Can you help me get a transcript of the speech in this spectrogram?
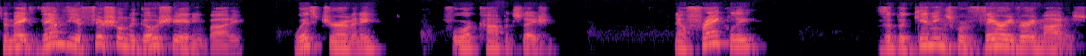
To make them the official negotiating body with Germany for compensation. Now, frankly, the beginnings were very, very modest.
